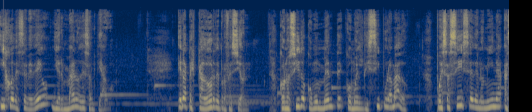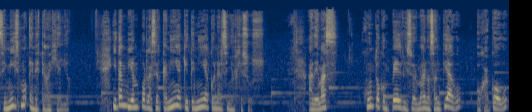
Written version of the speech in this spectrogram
hijo de Zebedeo y hermano de Santiago. Era pescador de profesión, conocido comúnmente como el discípulo amado, pues así se denomina a sí mismo en este Evangelio, y también por la cercanía que tenía con el Señor Jesús. Además, junto con Pedro y su hermano Santiago, o Jacobo,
